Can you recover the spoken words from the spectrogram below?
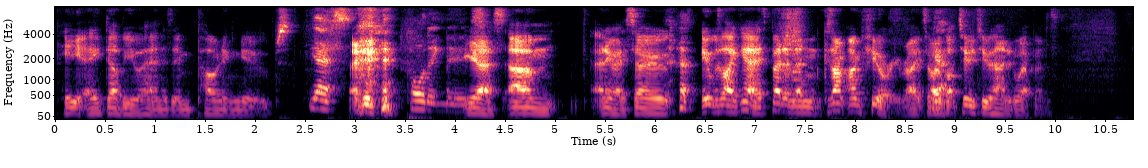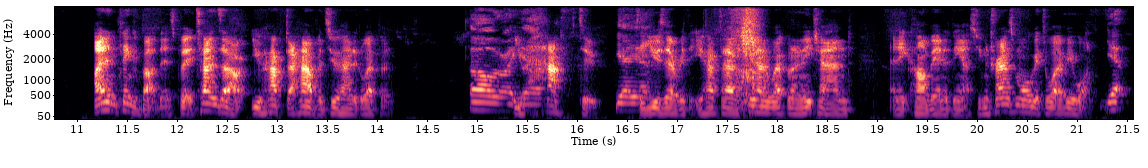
P A W N is in poning noobs. Yes. Porning noobs. yes. Um. Anyway, so it was like, yeah, it's better than because I'm I'm Fury, right? So I've Yeah. got two two-handed weapons. I didn't think about this, but it turns out you have to have a two-handed weapon. Oh right. You yeah. have to. Yeah. yeah, to use everything. You have to have a two-handed weapon on each hand, and it can't be anything else. You can transmog it to whatever you want. Yep.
